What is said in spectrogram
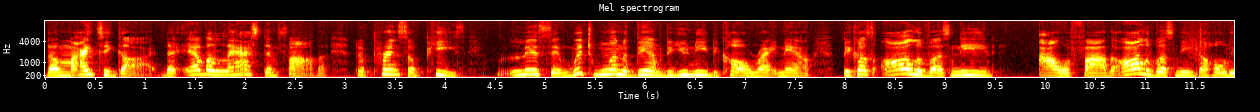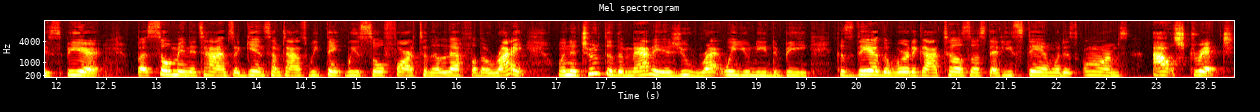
the Mighty God, the Everlasting Father, the Prince of Peace. Listen, which one of them do you need to call right now? Because all of us need our Father. All of us need the Holy Spirit. But so many times, again, sometimes we think we're so far to the left or the right, when the truth of the matter is you right where you need to be. Because there, the Word of God tells us that He stand with His arms outstretched,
